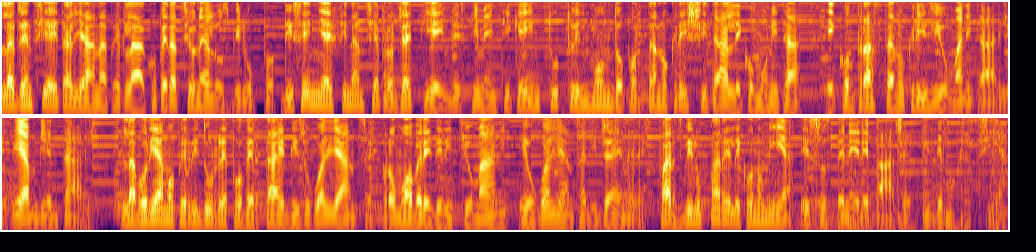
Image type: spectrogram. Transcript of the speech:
L'Agenzia Italiana per la Cooperazione allo Sviluppo disegna e finanzia progetti e investimenti che in tutto il mondo portano crescita alle comunità e contrastano crisi umanitarie e ambientali. Lavoriamo per ridurre povertà e disuguaglianze, promuovere diritti umani e uguaglianza di genere, far sviluppare l'economia e sostenere pace e democrazia.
